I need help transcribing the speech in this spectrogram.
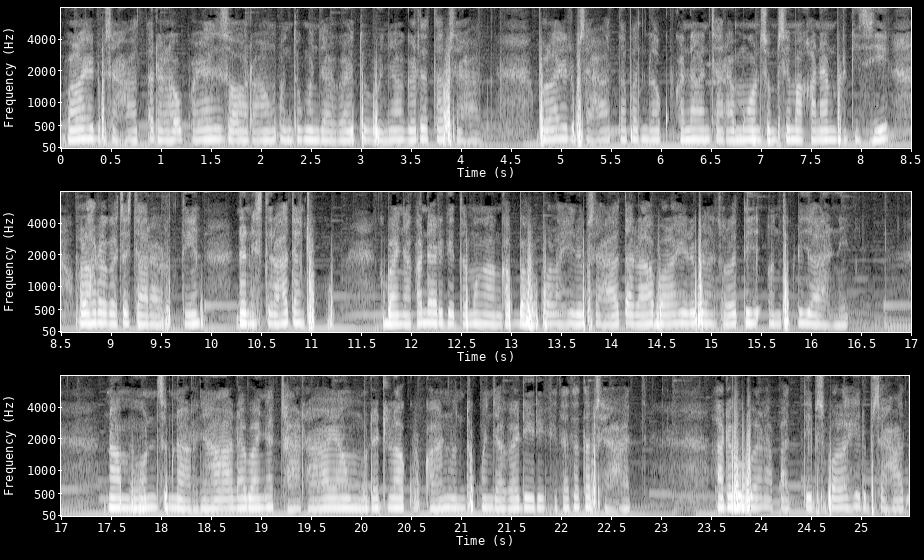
Pola hidup sehat adalah upaya seseorang untuk menjaga tubuhnya agar tetap sehat. Pola hidup sehat dapat dilakukan dengan cara mengonsumsi makanan bergizi, olahraga secara rutin, dan istirahat yang cukup. Kebanyakan dari kita menganggap bahwa pola hidup sehat adalah pola hidup yang sulit di untuk dijalani namun, sebenarnya ada banyak cara yang mudah dilakukan untuk menjaga diri kita tetap sehat. Ada beberapa tips pola hidup sehat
